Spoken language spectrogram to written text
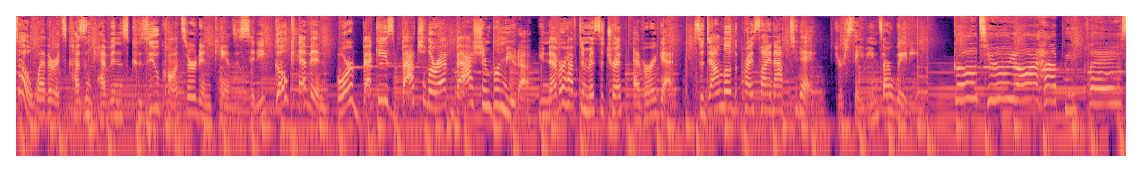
So, whether it's Cousin Kevin's Kazoo concert in Kansas City, go Kevin, or Becky's Bachelorette Bash in Bermuda, you never have to miss a trip ever again. So, download the Priceline app today. Your savings are waiting. Go to your happy place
